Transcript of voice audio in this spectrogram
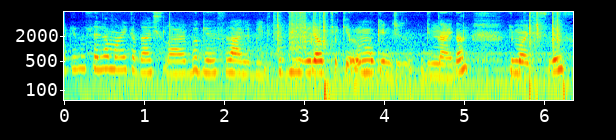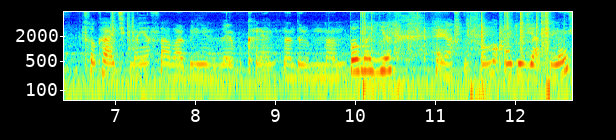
Herkese selam arkadaşlar. Bugün sizlerle birlikte bir vlog çekiyorum. Bugün günlerden cumartesi ve sokağa çıkma yasağı var. Bildiğiniz üzere bu karantina durumundan dolayı her hafta sonu olacakmış.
